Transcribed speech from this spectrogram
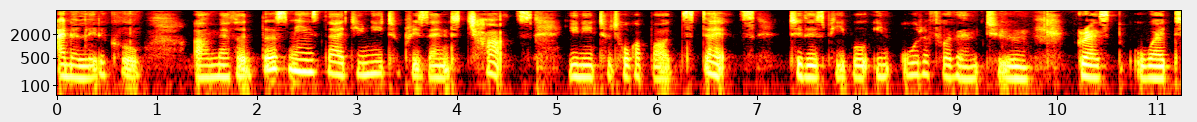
analytical uh, method. This means that you need to present charts, you need to talk about stats to these people in order for them to grasp what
